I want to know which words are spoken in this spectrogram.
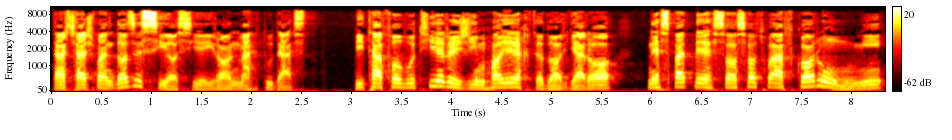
در چشمانداز سیاسی ایران محدود است بیتفاوتی رژیم های اقتدارگرا نسبت به احساسات و افکار عمومی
